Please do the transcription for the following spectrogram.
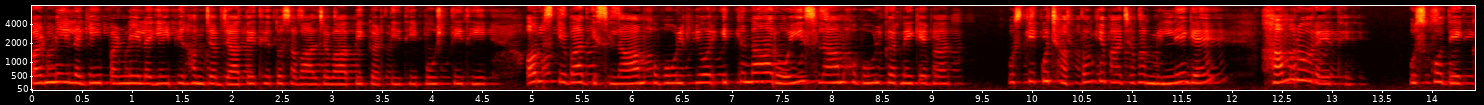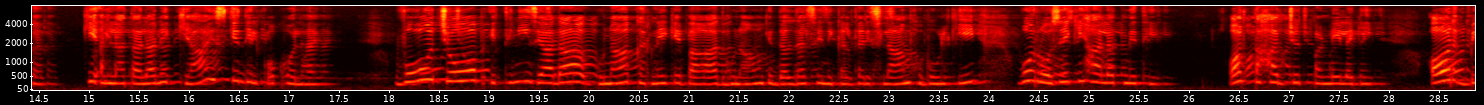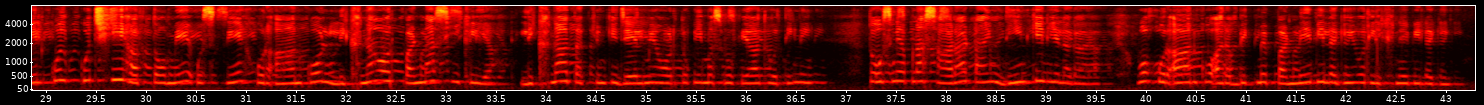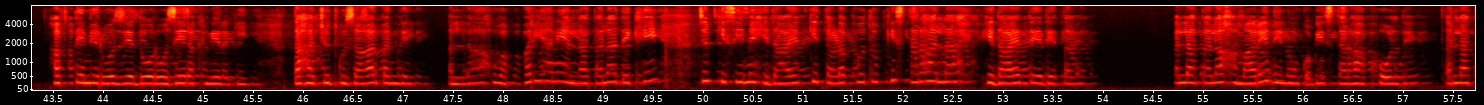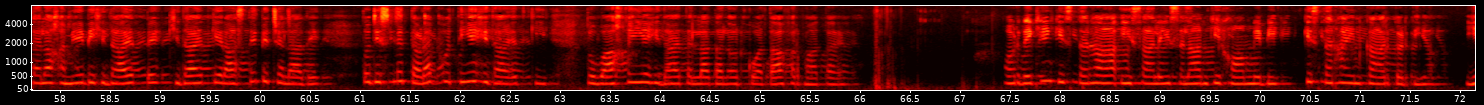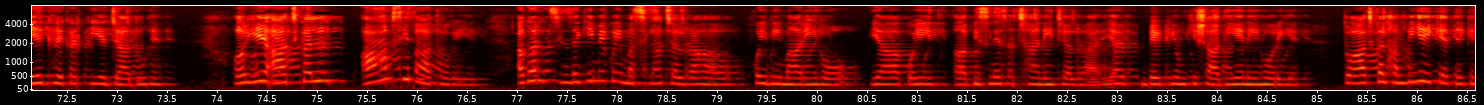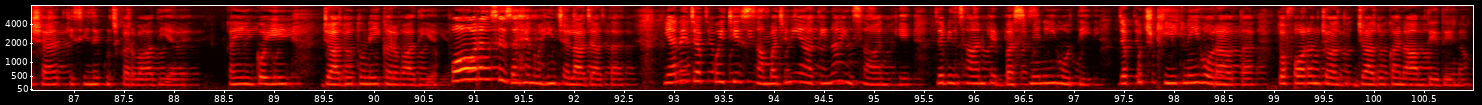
पढ़ने लगी पढ़ने लगी, फिर हम जब जाते थे तो सवाल जवाब भी करती थी, पूछती थी। और उसके बाद इस्लाम कबूल की और इतना रोई इस्लाम कबूल करने के बाद। उसके कुछ हफ्तों के बाद जब हम मिलने गए, हम रो रहे थे। उसको देखकर कि अल्लाह ताला ने क्या इसके दिल को खोला है। वो जो इतनी ज़्यादा गुनाह करने के बाद, गुनाहों के दलदल से निकलकर इस्लाम कबूल की, वो रोज़े की हालत में थी। और तहजद पढ़ने लगी। और बिल्कुल कुछ ही हफ्तों में उसने कुरान को लिखना और पढ़ना सीख लिया। लिखना तक, क्योंकि जेल में औरतों की मसरूफियात होती नहीं। तो उसने अपना सारा टाइम दीन के लिए लगाया। वो कुरान को अरबिक में पढ़ने भी लगी और लिखने भी लगी। हफ़्ते में रोज़े दो रोज़े रखने लगी। तहजद गुजार बन गई। अल्लाह अकबर, यानी अल्लाह ताला देखें, जब किसी में हिदायत की तड़प हो तो किस तरह अल्लाह हिदायत दे देता है? अल्लाह ताला हमारे दिलों को भी इस तरह खोल दे। अल्लाह ताला हमें भी हिदायत पे, हिदायत के रास्ते पे चला दे। तो जिसमें तड़प होती है हिदायत की तो वाकई ये हिदायत अल्लाह ताला उनको अता फरमाता है। और देखें किस तरह ईसा सलाम की कौम ने भी किस तरह इनकार कर दिया। ये कहकर कि ये जादू है। और ये आजकल आम सी बात हो गई है। अगर ज़िंदगी में कोई मसला चल रहा हो, कोई बीमारी हो, या कोई बिज़नेस अच्छा नहीं चल रहा है, या बेटियों की शादियाँ नहीं हो रही है तो आजकल हम भी यही कहते हैं कि शायद किसी ने कुछ करवा दिया है। कहीं कोई जादू तो नहीं करवा दिए फ़ौरन से जहन वहीं चला जाता है। यानी जब कोई चीज़ समझ नहीं आती ना इंसान के जब इंसान के बस में नहीं होती जब कुछ ठीक नहीं हो रहा होता तो फ़ौरन जादू, जादू का नाम दे देना।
